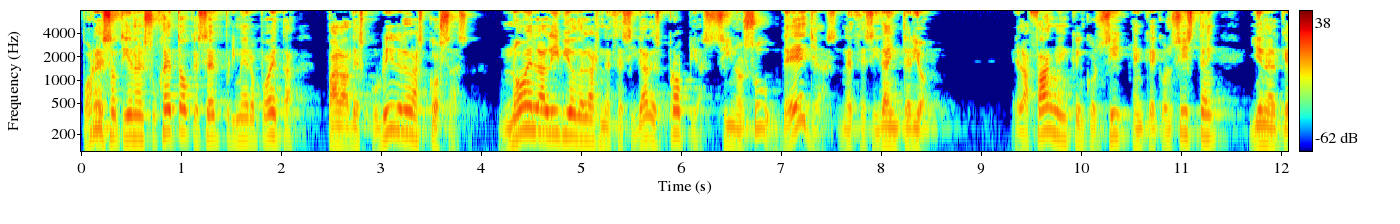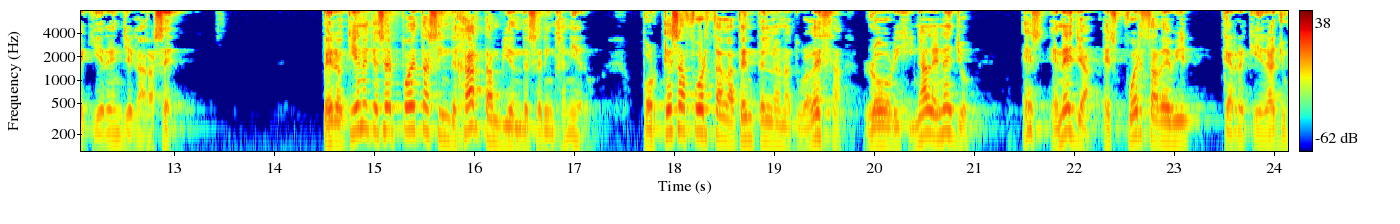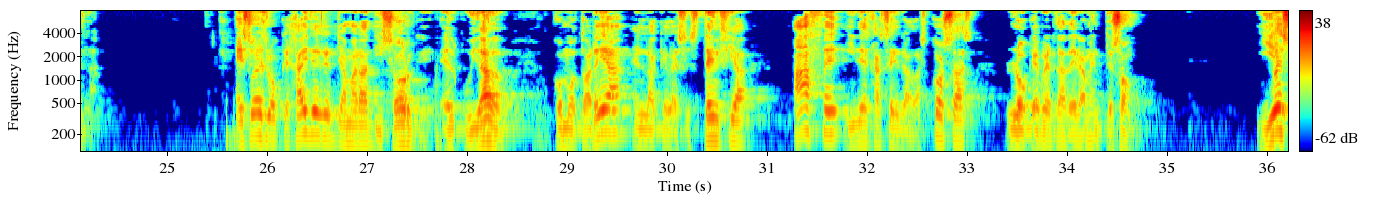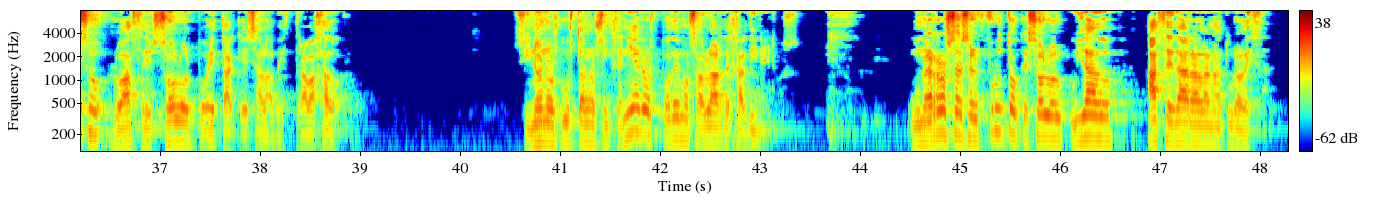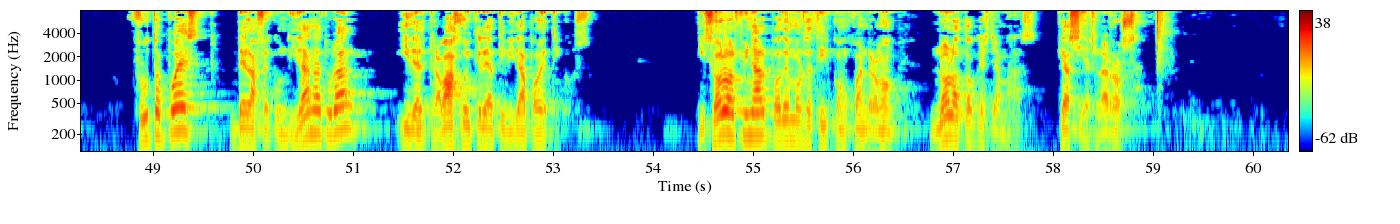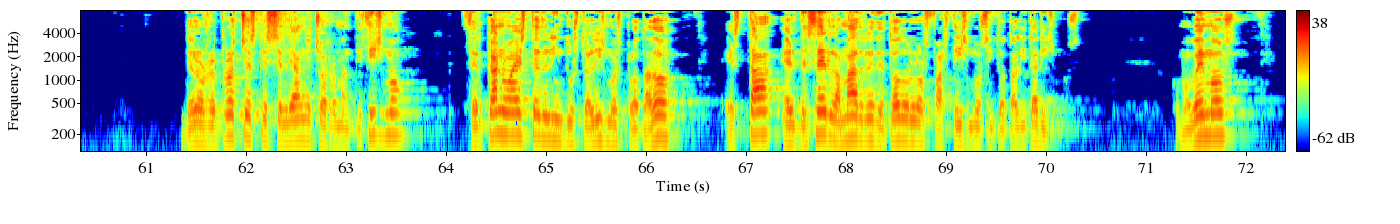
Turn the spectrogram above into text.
Por eso tiene el sujeto que ser primero poeta, para descubrir en las cosas no el alivio de las necesidades propias, sino su, de ellas, necesidad interior, el afán en que, en que consisten y en el que quieren llegar a ser. Pero tiene que ser poeta sin dejar también de ser ingeniero, porque esa fuerza latente en la naturaleza, lo original en ello, es en ella es fuerza débil que requiere ayuda. Eso es lo que Heidegger llamará disorgue, el cuidado, como tarea en la que la existencia hace y deja ser a las cosas lo que verdaderamente son. Y eso lo hace solo el poeta que es a la vez trabajador. Si no nos gustan los ingenieros, podemos hablar de jardineros. Una rosa es el fruto que solo el cuidado hace dar a la naturaleza, fruto pues de la fecundidad natural y del trabajo y creatividad poéticos. Y solo al final podemos decir con Juan Ramón, no la toques ya más, que así es la rosa. De los reproches que se le han hecho al romanticismo, cercano a este del industrialismo explotador, está el de ser la madre de todos los fascismos y totalitarismos. Como vemos,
